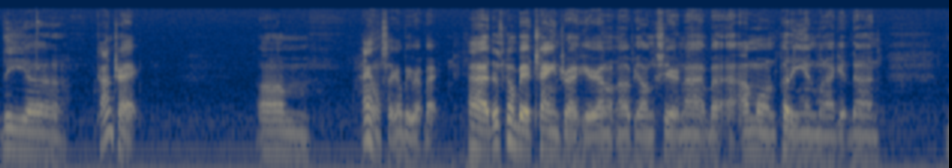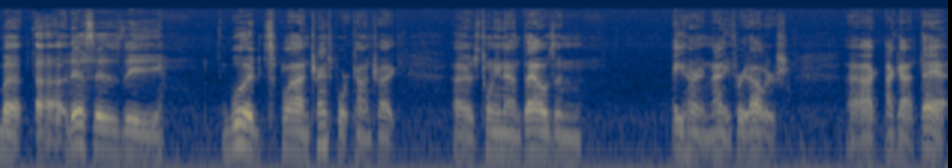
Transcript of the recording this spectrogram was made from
the uh, contract. Um, hang on a sec. I'll be right back. Alright, there's going to be a change right here. I don't know if y'all can see or not, but I'm going to put it in when I get done. But uh, this is the wood supply and transport contract uh, three dollars. Uh, I I got that,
